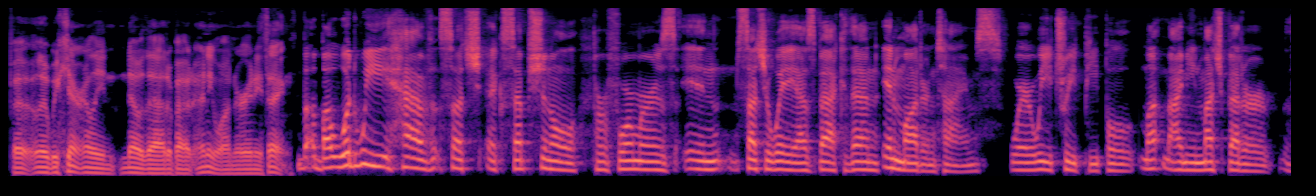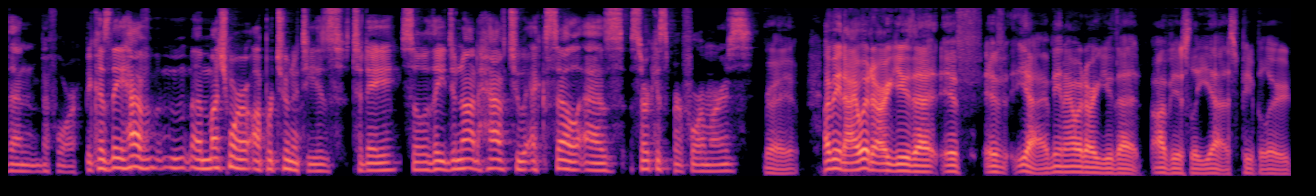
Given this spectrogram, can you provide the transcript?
But we can't really know that about anyone or anything. But, but would we have such exceptional performers in such a way as back then in modern times, where we treat people, I mean, much better than before? Because they have m- much more opportunities today, so they do not have to excel as circus performers. Right. I mean, I would argue that if, if, yeah, I mean, I would argue that obviously, yes, people are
